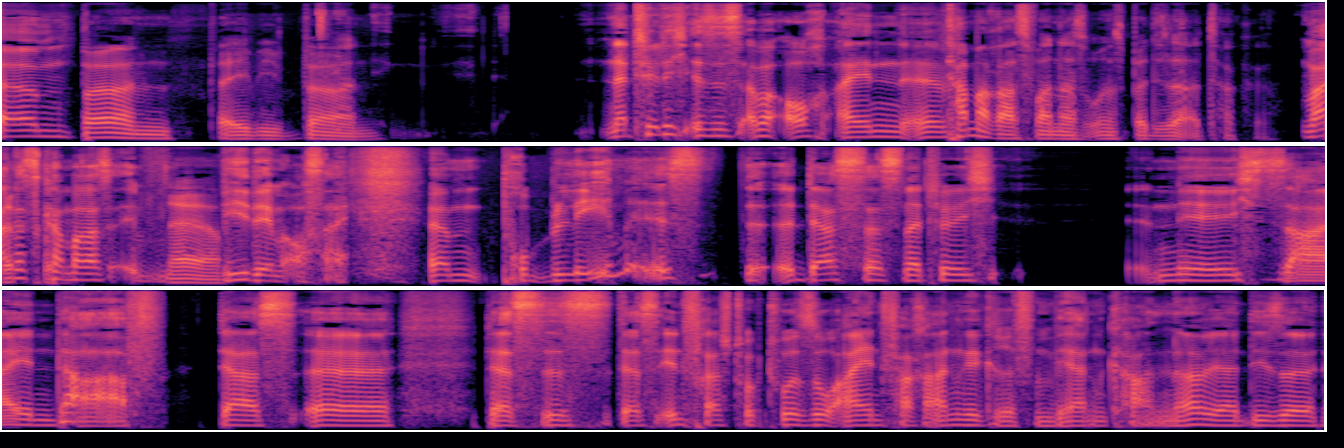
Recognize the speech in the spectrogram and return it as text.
ähm, burn, Baby, burn. Natürlich ist es aber auch ein. Äh, Kameras waren das uns bei dieser Attacke. Waren das Kameras, äh, naja. wie dem auch sei. Ähm, Problem ist, dass das natürlich nicht sein darf, dass, äh, dass, es, dass Infrastruktur so einfach angegriffen werden kann. Ne? Ja, diese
